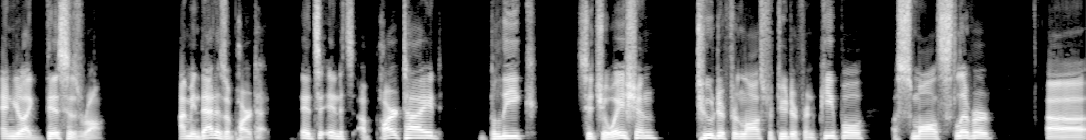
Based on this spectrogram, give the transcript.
and you're like, this is wrong. I mean, that is apartheid. It's and it's apartheid, bleak situation, two different laws for two different people, a small sliver uh,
